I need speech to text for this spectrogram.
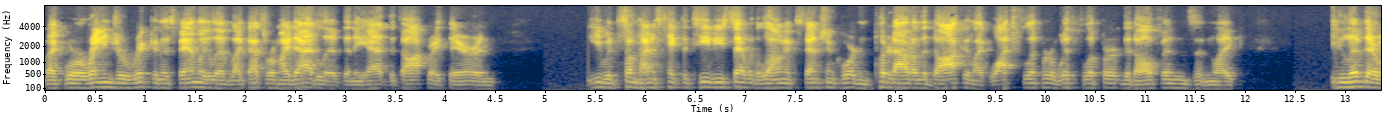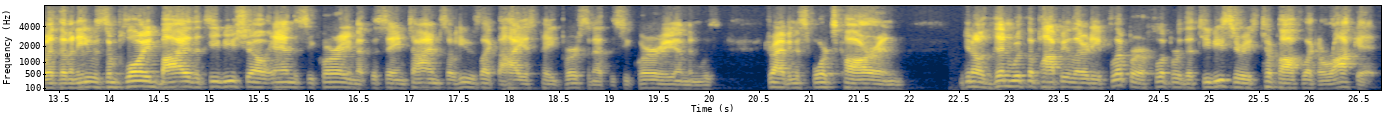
like where Ranger Rick and his family lived, like that's where my dad lived. And he had the dock right there. And he would sometimes take the TV set with a long extension cord and put it out on the dock and like watch Flipper with Flipper, the Dolphins, and like he lived there with them. And he was employed by the TV show and the Seaquarium at the same time, so he was like the highest paid person at the Seaquarium and was driving a sports car. And you know, then with the popularity of Flipper, Flipper the TV series took off like a rocket.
